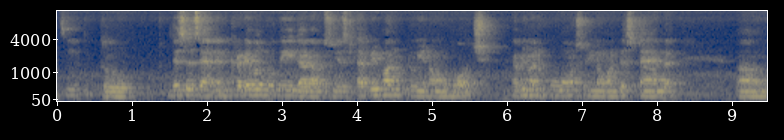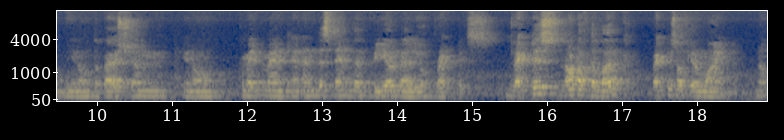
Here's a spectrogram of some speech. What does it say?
ऐसे ही है। So this is an incredible movie that I would suggest everyone to you know watch. Everyone who wants to you know understand, um, you know the passion, you know commitment, and understand the real value of practice. Practice not of the work, practice of your mind. No,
